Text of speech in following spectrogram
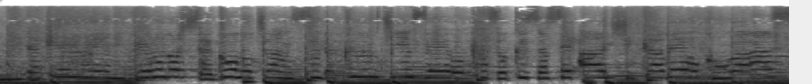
みだけ上に手を伸したこのチャンスが来る人生を加速させ愛し壁を壊す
